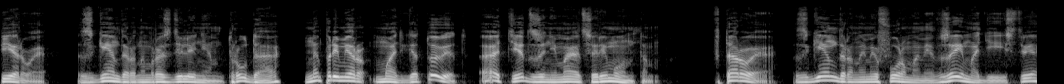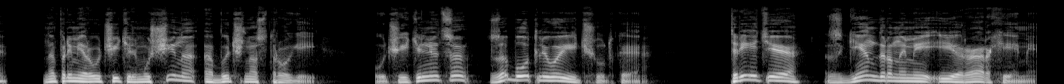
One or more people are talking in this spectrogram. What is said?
первое с гендерным разделением труда, например, мать готовит, а отец занимается ремонтом. Второе с гендерными формами взаимодействия, например, учитель-мужчина обычно строгий, учительница заботливая и чуткая. Третье с гендерными иерархиями.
